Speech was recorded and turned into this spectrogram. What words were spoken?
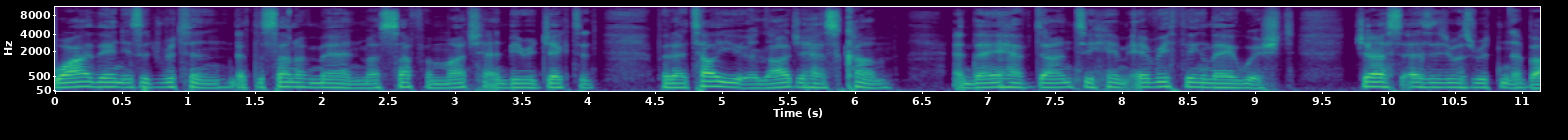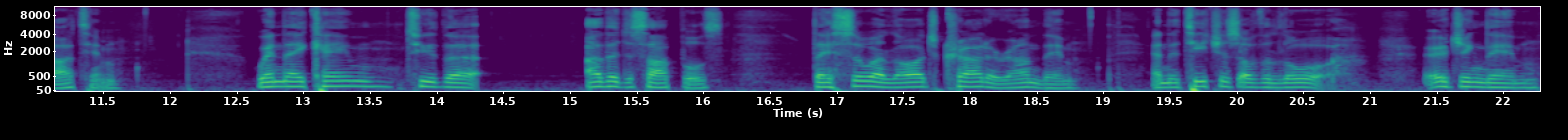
Why then is it written that the Son of Man must suffer much and be rejected? But I tell you, Elijah has come, and they have done to him everything they wished, just as it was written about him. When they came to the other disciples, they saw a large crowd around them, and the teachers of the law urging them.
